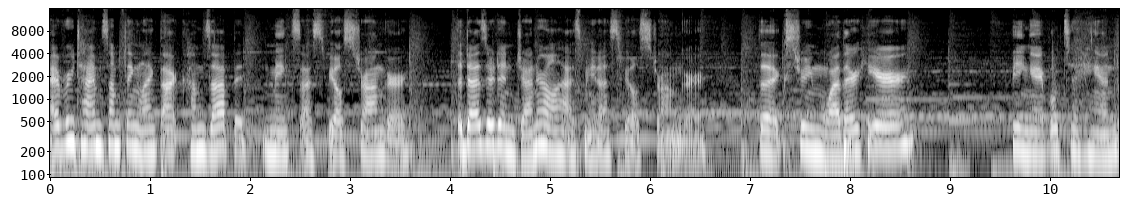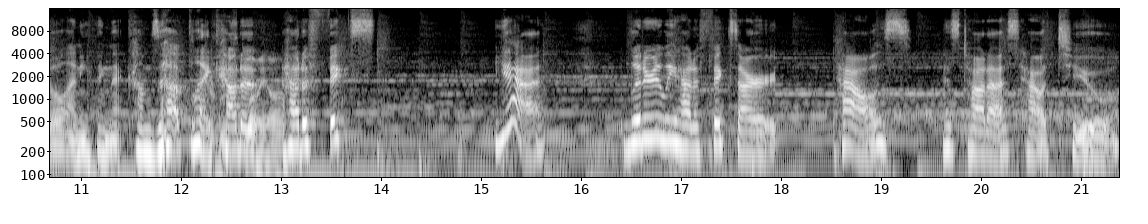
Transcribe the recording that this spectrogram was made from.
every time something like that comes up, it makes us feel stronger. The desert in general has made us feel stronger. The extreme weather here, being able to handle anything that comes up, like how to how to fix yeah, literally how to fix our house has taught us how to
